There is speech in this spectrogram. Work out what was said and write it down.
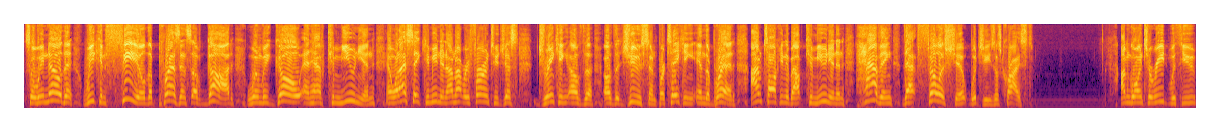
So we know that we can feel the presence of God when we go and have communion. And when I say communion, I'm not referring to just drinking of the of the juice and partaking in the bread. I'm talking about communion and having that fellowship with Jesus Christ. I'm going to read with you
